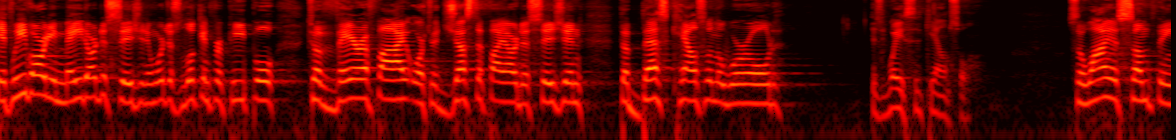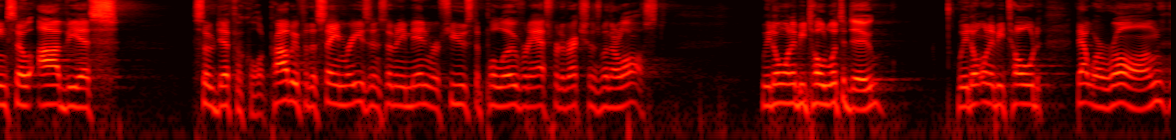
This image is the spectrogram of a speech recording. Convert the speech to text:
If we've already made our decision and we're just looking for people to verify or to justify our decision, the best counsel in the world is wasted counsel. So, why is something so obvious so difficult? Probably for the same reason so many men refuse to pull over and ask for directions when they're lost. We don't want to be told what to do, we don't want to be told that we're wrong.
